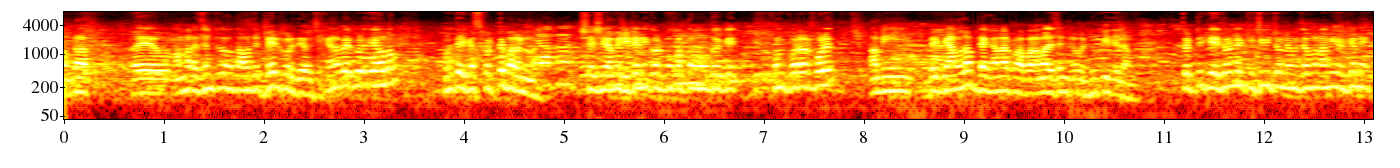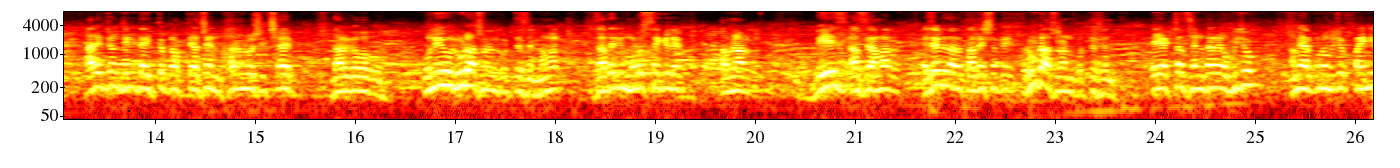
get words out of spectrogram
আপনার আমার এজেন্টের মতো আমাদের বের করে দেওয়া হয়েছে। কেন বের করে দেওয়া হলো? উনি তো এই কাজ করতে পারেন না। শেষে আমি রিটার্নিং কর্মকর্তা মহোদয়কে ফোন করার পরে আমি ডেকে আনলাম। ডেকে পর আবার আমার এজেন্টকে আমি ঢুকিয়ে দিলাম। তো ঠিক এই ধরনের কিছু কিছু যেমন আমি ওইখানে আরেকজন যিনি দায়িত্বপ্রাপ্ত আছেন হারুন রশিদ সাহেব দারোগাবাবু, উনিও রুড আচরণ করতেছেন। আমার, যাদেরকে মোটর সাইকেলের আপনার বেজ আছে, আমার এজেন্ট দ্বারা তাদের সাথে রুট আচরণ করতেছেন। এই একটা সেন্টারে অভিযোগ, আমি আর কোনো অভিযোগ পাইনি।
